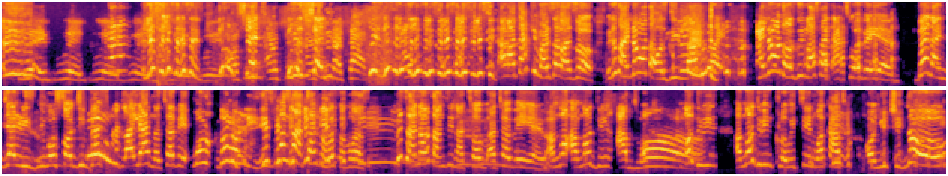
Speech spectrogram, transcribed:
Wait, wait, wait, wait. Listen, listen, listen. wait. This is shed. feeling- This is shed. Listen, listen, listen, listen, listen, listen, listen. I'm attacking myself as well because I know what I was doing last night. I know what I was doing last night at 12 a.m. Ben and Jerry's the most the best friend, like at 12 a.m. Don't worry, it's personal time for both of us. Because I know what I'm doing at 12 at 12 a.m. I'm not I'm not doing abs work. I'm Oh. not doing I'm not doing Chloe workout on YouTube. No.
